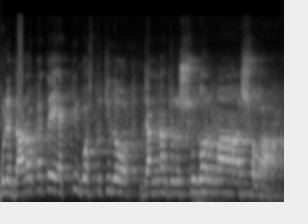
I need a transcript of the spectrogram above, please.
বলে দ্বারকাতে একটি বস্তু ছিল, যার নাম ছিল সুধর্মা সভা।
